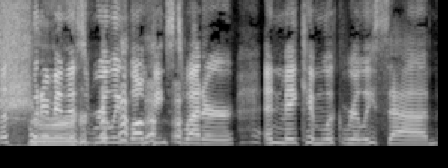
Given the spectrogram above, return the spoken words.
Let's put him in this really lumpy sweater and make him look really sad,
